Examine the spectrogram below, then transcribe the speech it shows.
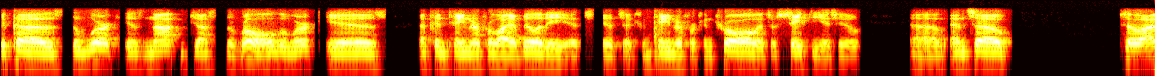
because the work is not just the role. The work is a container for liability. It's it's a container for control. It's a safety issue, um, and so so I,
